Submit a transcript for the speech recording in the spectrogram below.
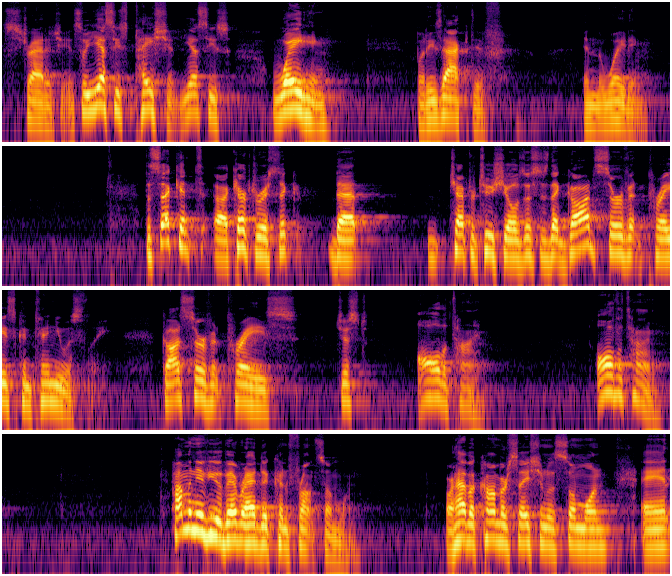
strategy. And so, yes, he's patient. Yes, he's waiting, but he's active in the waiting. The second uh, characteristic that chapter 2 shows us is that God's servant prays continuously. God's servant prays just all the time. All the time. How many of you have ever had to confront someone or have a conversation with someone and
